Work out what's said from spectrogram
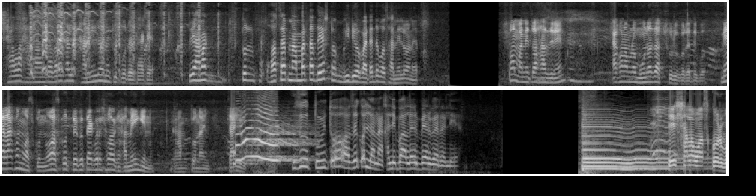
শালা হারাম দাদারা খালি সানি লিওনে কি পড়ে থাকে। তুই আমাক তোর হোয়াটসঅ্যাপ নাম্বারটা দেস তোকে ভিডিও পাঠিয়ে দেবো সম্মানিত হাজরিন এখন আমরা মোনাজাত শুরু করে দেব। মেলাখন ওয়াজ করুন ওয়াজ করতে করতে একবারে শালার ঘামেই গেল ঘাম তো নাই যাই হোক। হুজুর তুমি তো অজয় করলে না খালি বালের বের বেড়ালে এ শালা ওয়াজ করব।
